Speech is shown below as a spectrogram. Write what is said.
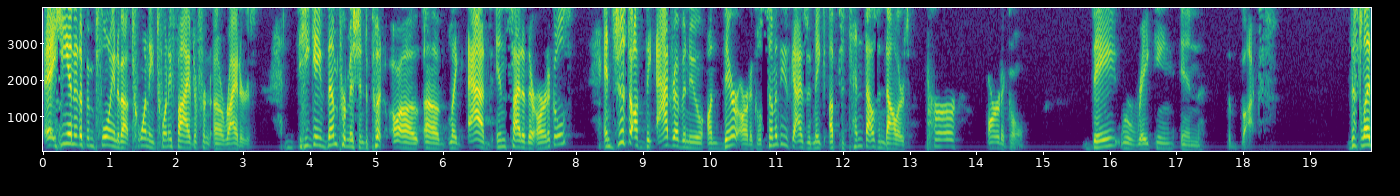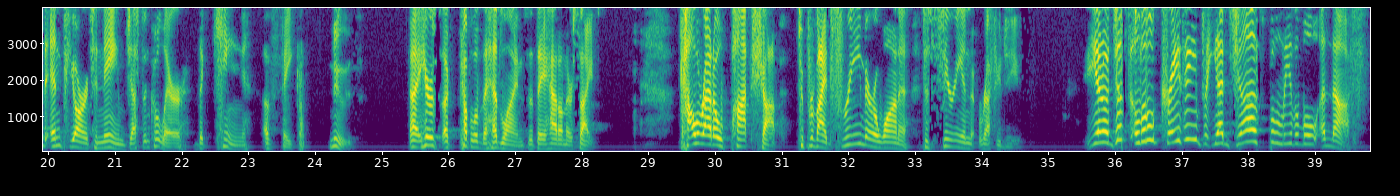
Eh, he ended up employing about 20, 25 different uh, writers. He gave them permission to put uh, uh, like ads inside of their articles. And just off the ad revenue on their articles, some of these guys would make up to $10,000 per article they were raking in the bucks. This led NPR to name Justin Collaire the king of fake news. Uh, here's a couple of the headlines that they had on their site Colorado pot shop to provide free marijuana to Syrian refugees. You know, just a little crazy, but yet just believable enough.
